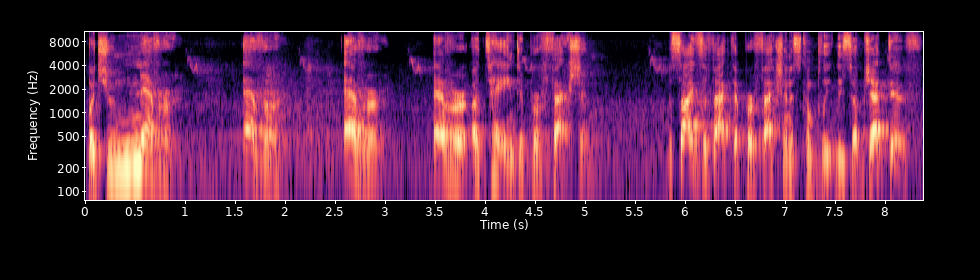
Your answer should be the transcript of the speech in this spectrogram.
but you never, ever ever, ever attain to perfection. Besides the fact that perfection is completely subjective,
